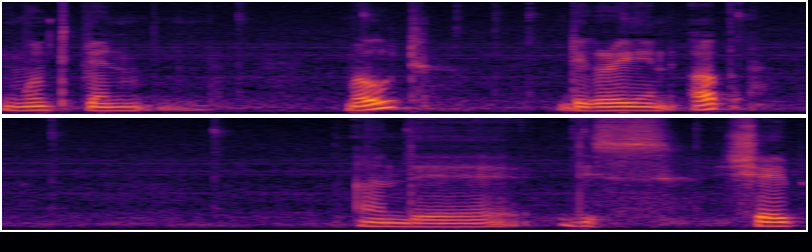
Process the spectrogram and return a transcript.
in multiply mode the gradient up and uh, this shape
